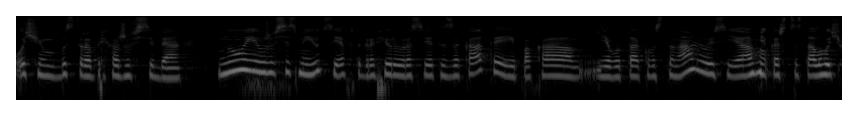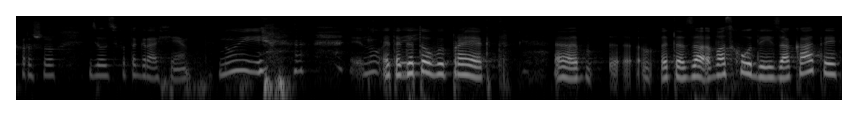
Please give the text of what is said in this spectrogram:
очень быстро прихожу в себя. Ну и уже все смеются, я фотографирую рассветы, закаты, и пока я вот так восстанавливаюсь, я, мне кажется, стала очень хорошо делать фотографии. Ну и... ну, это, это готовый и... проект. Э, э, это за восходы и закаты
